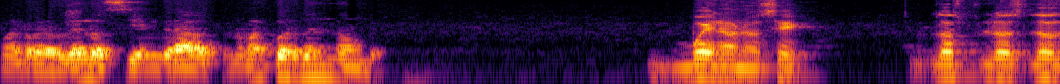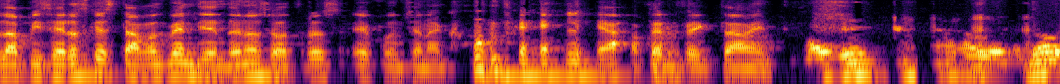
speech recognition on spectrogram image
alrededor de los 100 grados, no me acuerdo el nombre. Bueno, no sé. Los, los, los lapiceros que estamos vendiendo nosotros eh, funcionan con PLA perfectamente. ¿Ah, ah, no,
